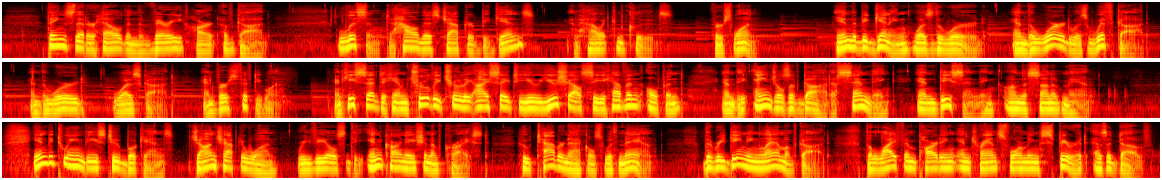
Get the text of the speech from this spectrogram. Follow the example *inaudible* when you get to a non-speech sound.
things that are held in the very heart of God. Listen to how this chapter begins and how it concludes. Verse 1 In the beginning was the Word, and the Word was with God, and the Word was God. And verse 51 And he said to him, Truly, truly, I say to you, you shall see heaven opened, and the angels of God ascending and descending on the Son of Man. In between these two bookends, John chapter 1 reveals the incarnation of Christ, who tabernacles with man, the redeeming Lamb of God, the life imparting and transforming Spirit as a dove,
